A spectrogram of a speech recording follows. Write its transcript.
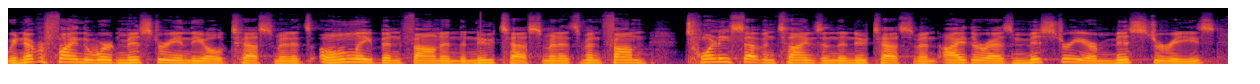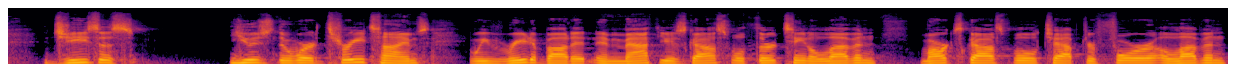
We never find the word mystery in the Old Testament. It's only been found in the New Testament. It's been found 27 times in the New Testament, either as mystery or mysteries. Jesus used the word three times. We read about it in Matthew's Gospel 13 11, Mark's Gospel chapter 4 11,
